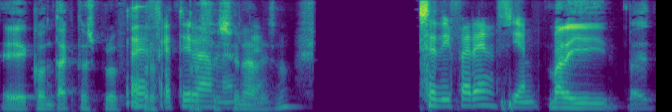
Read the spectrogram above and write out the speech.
eh, contactos profesionales, ¿no? se diferencian. Vale, y eh,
